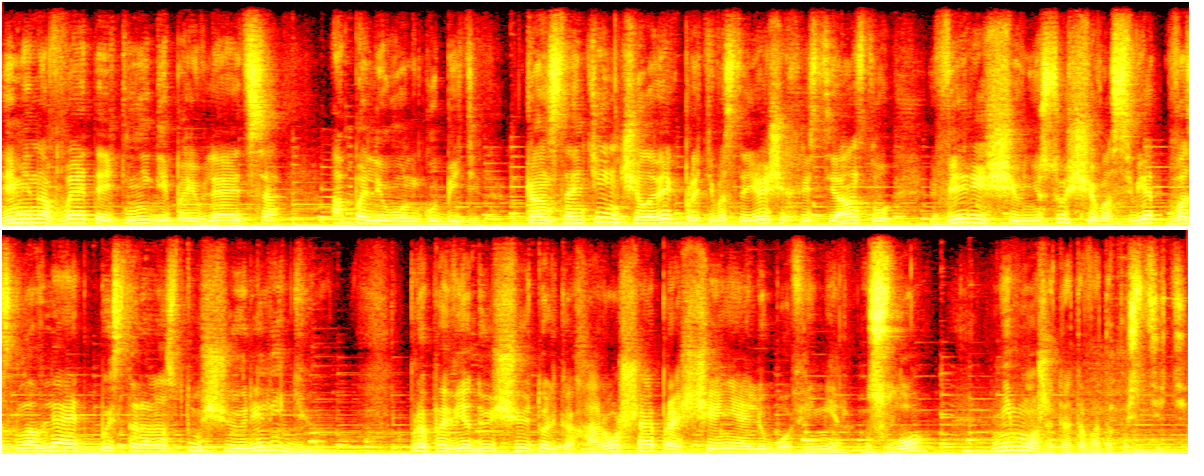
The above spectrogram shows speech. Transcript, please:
Именно в этой книге появляется Аполеон Губитель. Константин, человек, противостоящий христианству, верящий в несущего свет, возглавляет быстрорастущую религию, проповедующую только хорошее прощение, любовь и мир. Зло не может этого допустить,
